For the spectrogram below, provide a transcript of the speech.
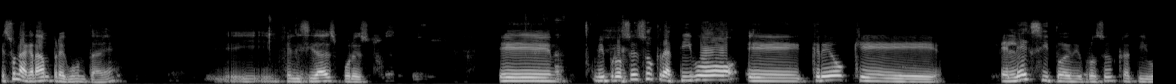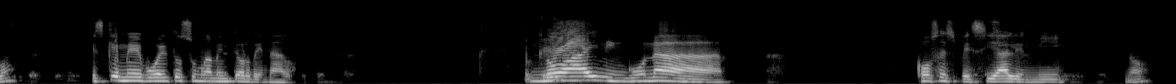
Es una gran pregunta, ¿eh? Y felicidades por esto. Eh, mi proceso creativo, eh, creo que el éxito de mi proceso creativo es que me he vuelto sumamente ordenado. No hay ninguna cosa especial en mí, ¿no?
